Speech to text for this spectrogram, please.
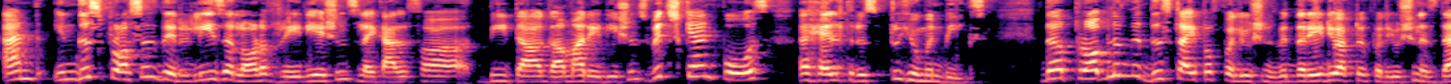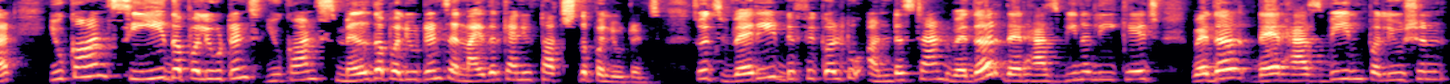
and in this process they release a lot of radiations like alpha, beta, gamma radiations which can pose a health risk to human beings. The problem with this type of pollution, with the radioactive pollution, is that you can't see the pollutants, you can't smell the pollutants, and neither can you touch the pollutants. So it's very difficult to understand whether there has been a leakage, whether there has been pollution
